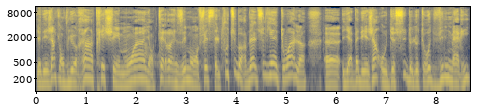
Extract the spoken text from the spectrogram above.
Il y a des gens qui ont voulu rentrer chez moi. Ils ont terrorisé mon fils. C'était le foutu bordel. Souviens-toi, là, euh, il y avait des gens au-dessus de l'autoroute Ville-Marie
